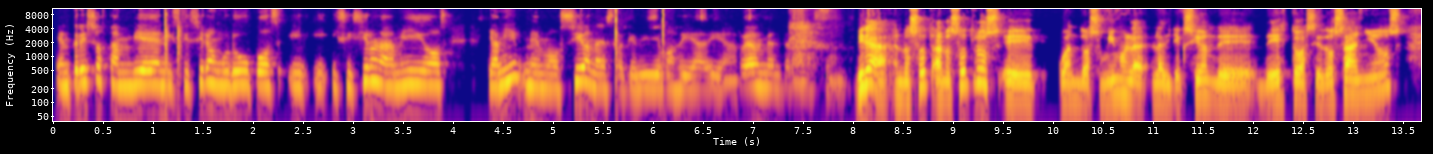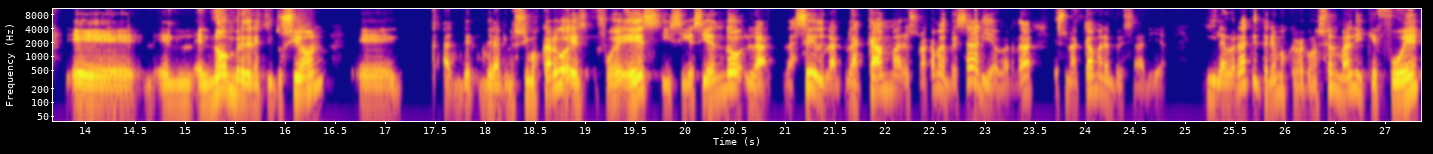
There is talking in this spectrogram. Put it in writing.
Entre ellos también, y se hicieron grupos, y, y se hicieron amigos, y a mí me emociona eso que vivimos día a día, realmente me emociona. Mira, a, nosotros eh, cuando asumimos la, dirección de, esto hace dos años, eh, el, nombre de la institución eh, de, la que nos hicimos cargo es, fue, es y sigue siendo la, cédula, la cámara, es una cámara empresaria, ¿verdad? Es una cámara empresaria. Y la verdad que tenemos que reconocer, Mali, que fue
